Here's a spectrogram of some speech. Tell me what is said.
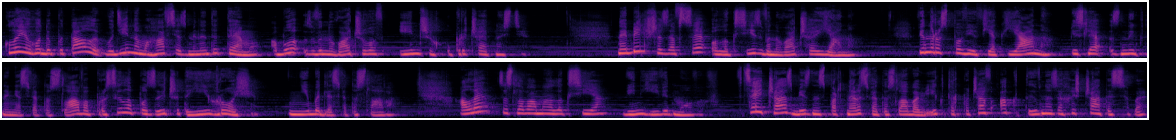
Коли його допитали, водій намагався змінити тему або звинувачував інших у причетності. Найбільше за все Олексій звинувачує Яну. Він розповів, як Яна після зникнення Святослава просила позичити їй гроші, ніби для Святослава. Але, за словами Олексія, він їй відмовив. В цей час бізнес-партнер Святослава Віктор почав активно захищати себе,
